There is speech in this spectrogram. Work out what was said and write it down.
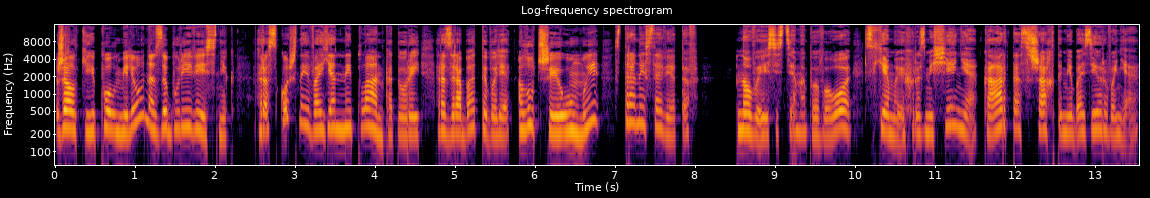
жалкие полмиллиона за буревестник, роскошный военный план, который разрабатывали лучшие умы страны Советов. Новые системы ПВО, схемы их размещения, карта с шахтами базирования.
